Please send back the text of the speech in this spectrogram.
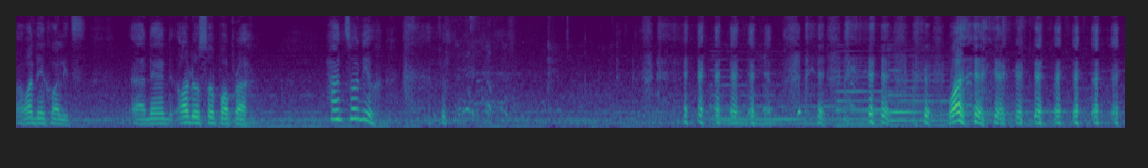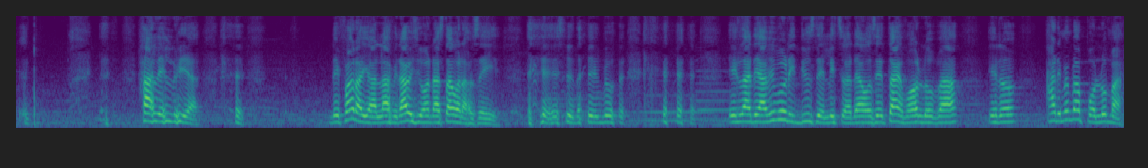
or what they call it, and then all those soap opera. Antonio. what? Hallelujah. The fact that you are laughing, that means you understand what I'm saying. it's like they have even reduced a little. There was a time all over, you know. I remember Paloma.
